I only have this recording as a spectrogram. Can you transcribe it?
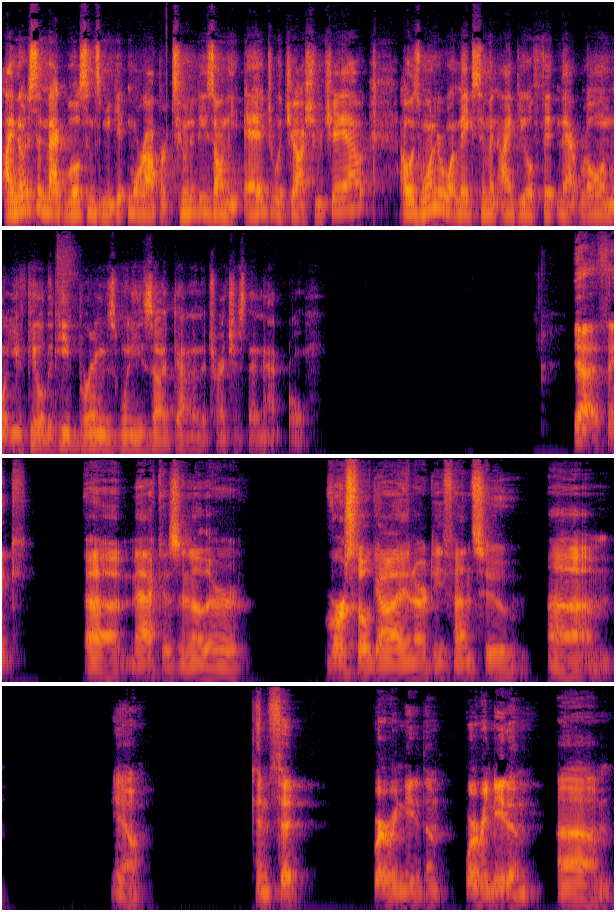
I noticed that Mack Wilson's been getting more opportunities on the edge with Josh Uche out. I was wondering what makes him an ideal fit in that role and what you feel that he brings when he's uh, down in the trenches in that role. Yeah, I think uh, Mack is another versatile guy in our defense who um, you know, can fit where we need them, where we need them, um,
